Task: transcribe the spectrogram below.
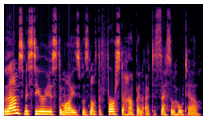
Lam's mysterious demise was not the first to happen at the Cecil Hotel.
